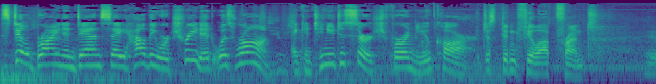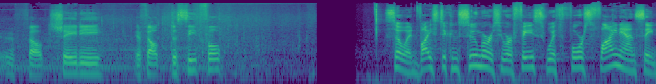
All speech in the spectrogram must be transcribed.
Still, Brian and Dan say how they were treated was wrong and continue to search for a new car. It just didn't feel upfront. It felt shady. It felt deceitful. So, advice to consumers who are faced with forced financing.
